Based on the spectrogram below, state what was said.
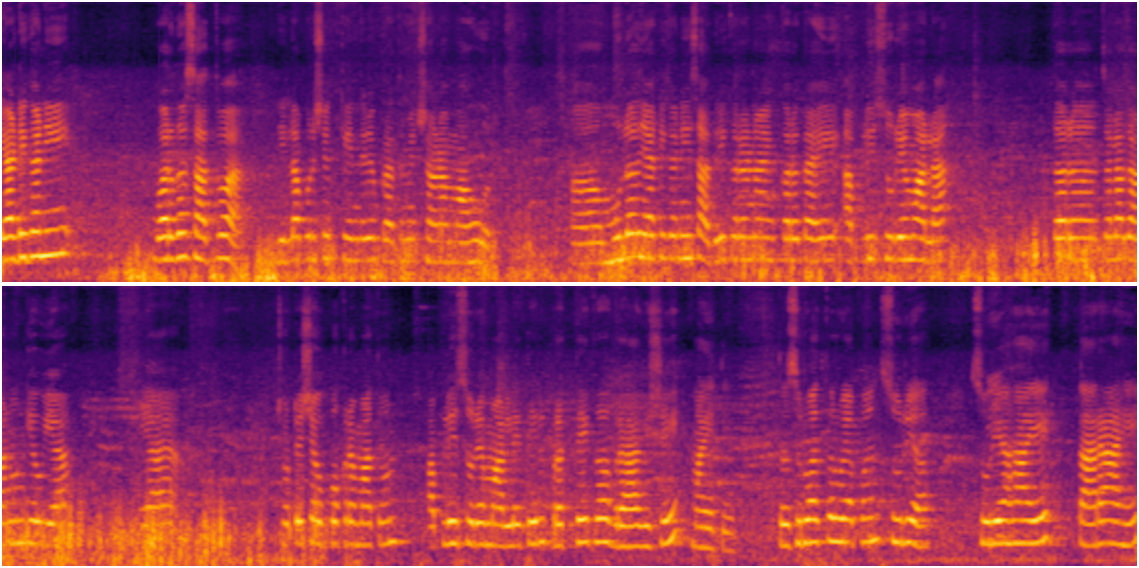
या ठिकाणी वर्ग सातवा जिल्हा परिषद केंद्रीय प्राथमिक शाळा माहूर. मुलं या ठिकाणी सादरीकरण करत आहे आपली सूर्यमाला. तर चला जाणून घेऊया या छोट्याशा उपक्रमातून आपली सूर्यमालेतील प्रत्येक ग्रहाविषयी माहिती. तर सुरुवात करूया आपण. सूर्य सूर्य हा एक तारा आहे.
